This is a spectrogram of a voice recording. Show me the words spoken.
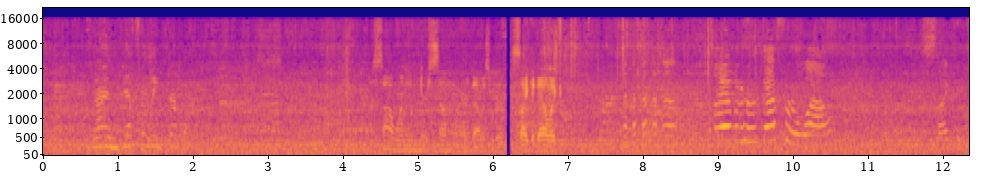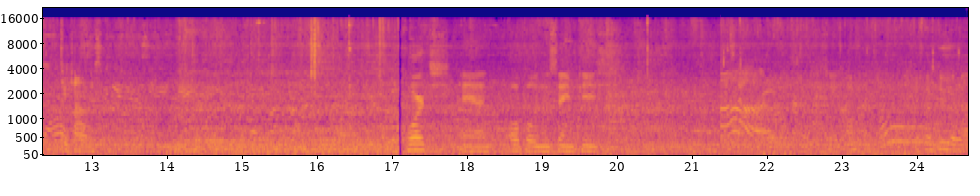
but I'm definitely purple. I saw one in here somewhere that was perfect. psychedelic. I haven't heard that for a while. Psychedelic. Two times. quartz and opal in the same piece. Oh. If I do it, uh, I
